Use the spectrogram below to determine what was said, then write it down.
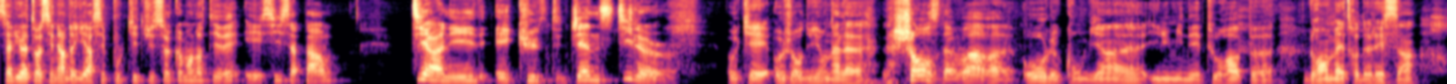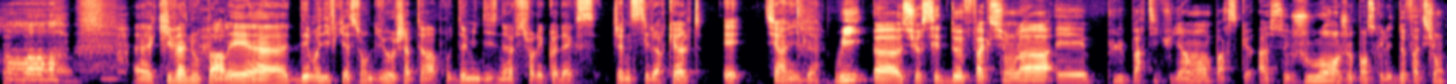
Salut à toi, c'est Nerd de Guerre, c'est Poulkit, tu es sur Commander TV, et ici ça parle... Tyrannide et culte Gen Stealer. Ok, aujourd'hui on a la, chance d'avoir, euh, oh le combien euh, illuminé Tourop, euh, grand maître de l'essaim, oh. qui va nous parler des modifications dues au Chapter Approved 2019 sur les codex Gen Stealer Cult et Tyrannide. Oui, sur ces deux factions-là, et plus particulièrement parce qu'à ce jour, je pense que les deux factions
